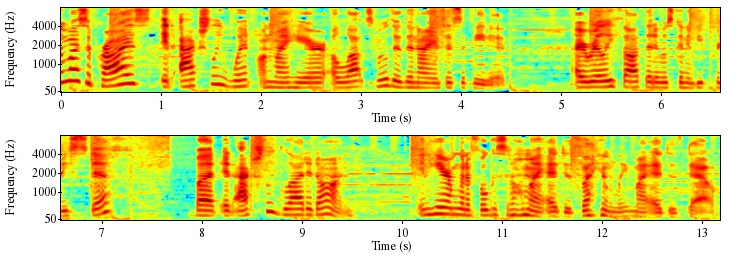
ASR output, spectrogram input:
To my surprise, it actually went on my hair a lot smoother than I anticipated. I really thought that it was going to be pretty stiff, but it actually glided on. In here, I'm going to focus it on my edges so I can lay my edges down.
